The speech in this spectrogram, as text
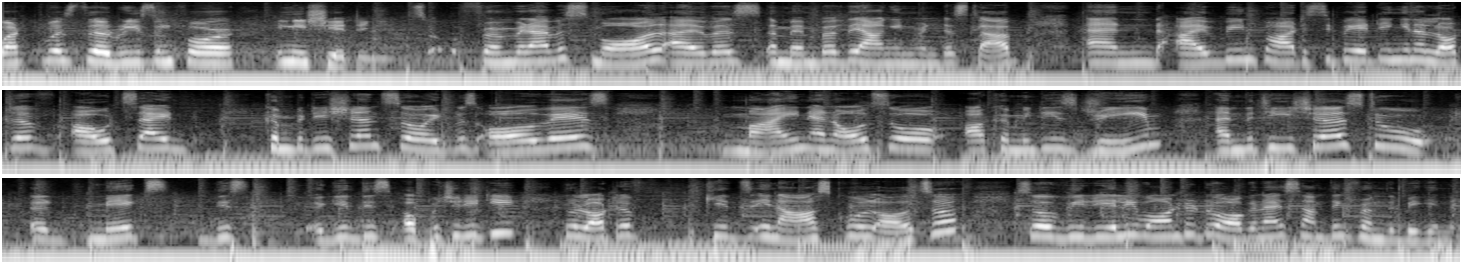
what was the reason for initiating it? So from when I was small, I was a member of the Young Inventors Club, and I've been participating in a lot of outside competitions. So it was always mine and also our committee's dream and the teachers to uh, makes this uh, give this opportunity to a lot of kids in our school also so we really wanted to organize something from the beginning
